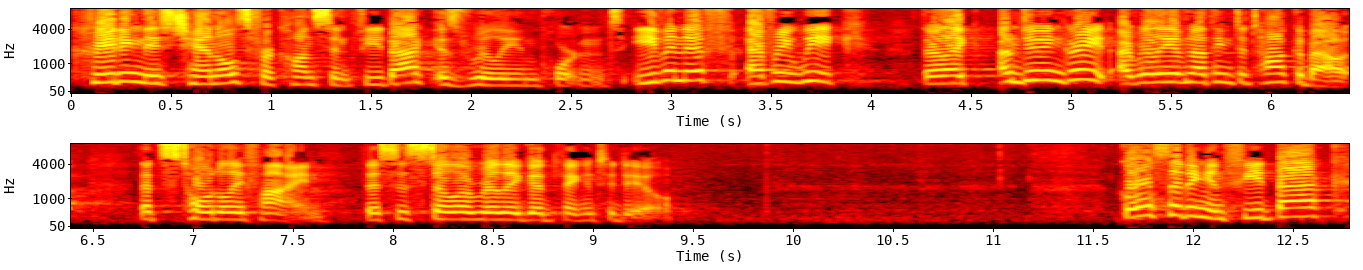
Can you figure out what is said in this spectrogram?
creating these channels for constant feedback is really important. Even if every week they're like, I'm doing great, I really have nothing to talk about, that's totally fine. This is still a really good thing to do. Goal setting and feedback,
